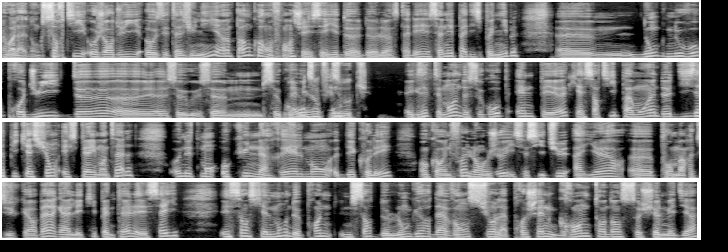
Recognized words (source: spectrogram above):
Voilà, donc sorti aujourd'hui aux États-Unis, hein, pas encore en France. J'ai essayé de, de l'installer, ça n'est pas disponible. Euh, donc nouveau produit de euh, ce, ce, ce La groupe. maison Facebook. Exactement, de ce groupe NPE qui a sorti pas moins de 10 applications expérimentales. Honnêtement, aucune n'a réellement décollé. Encore une fois, l'enjeu, il se situe ailleurs euh, pour Mark Zuckerberg. hein. L'équipe NPL essaye essentiellement de prendre une sorte de longueur d'avance sur la prochaine grande tendance social media.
